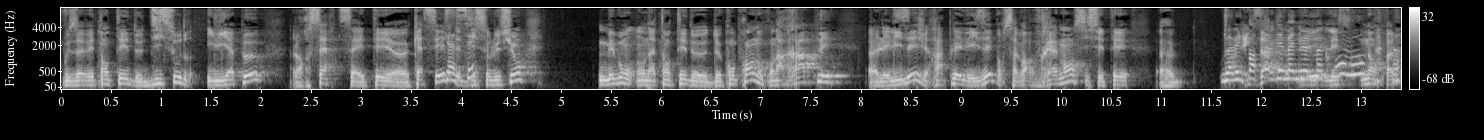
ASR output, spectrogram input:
vous avez tenté de dissoudre il y a peu. Alors certes, ça a été euh, cassé, cassé, cette dissolution. Mais bon, on a tenté de, de comprendre, donc on a rappelé euh, l'Élysée, j'ai rappelé l'Élysée pour savoir vraiment si c'était euh, vous avez le portable d'Emmanuel Macron, les... vous Non, pas,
